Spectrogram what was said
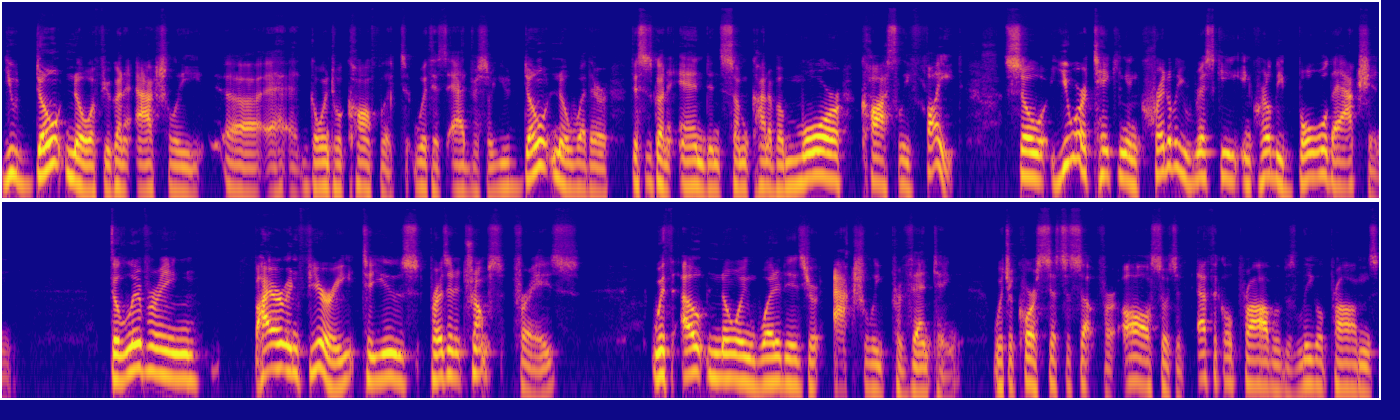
You don't know if you're going to actually uh, eh, go into a conflict with this adversary. You don't know whether this is going to end in some kind of a more costly fight. So you are taking incredibly risky, incredibly bold action, delivering fire and fury, to use President Trump's phrase, without knowing what it is you're actually preventing, which of course sets us up for all sorts of ethical problems, legal problems,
